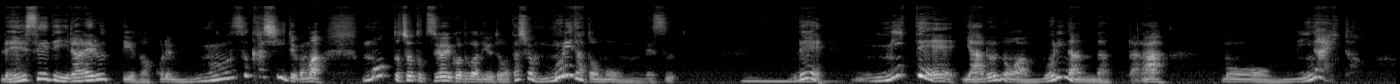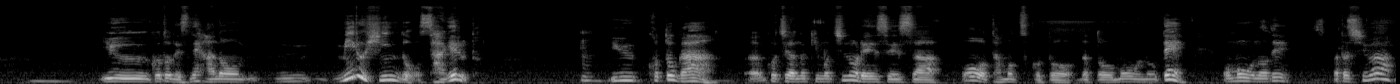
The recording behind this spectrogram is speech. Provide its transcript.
冷静でいられるっていうのはこれ難しいというか、まあ、もっとちょっと強い言葉で言うと私は無理だと思うんです。うんで、見てやるのは無理なんだったら、もう見ないということですね。あの、ん見る頻度を下げるとうんいうことが、あこちらの気持ちの冷静さを保つことだと思うので、思うので、私は、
